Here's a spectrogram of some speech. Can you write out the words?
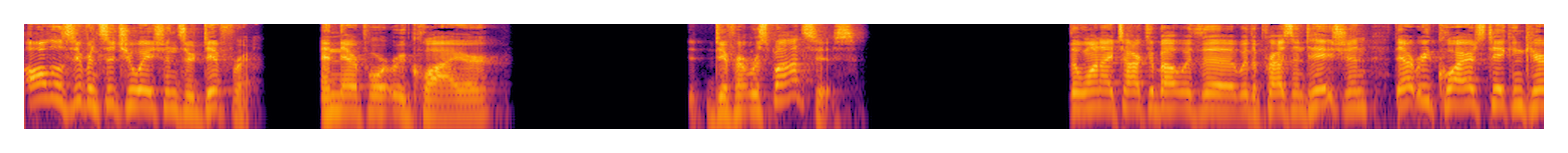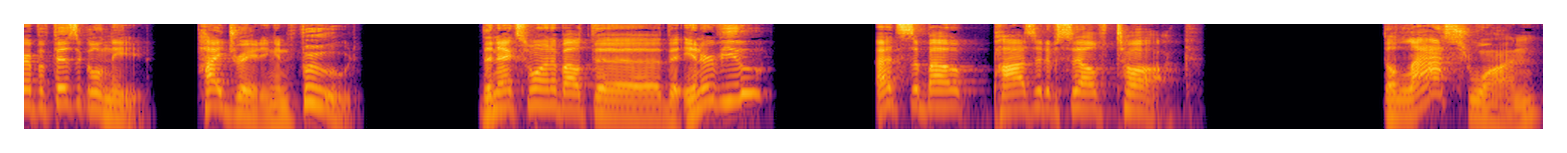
all those different situations are different and therefore require different responses. The one I talked about with the with the presentation, that requires taking care of a physical need, hydrating and food. The next one about the the interview, that's about positive self-talk. The last one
